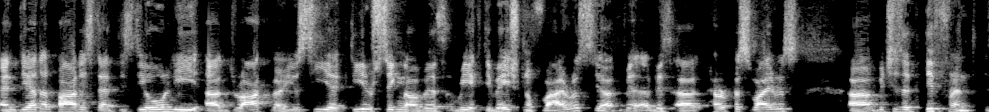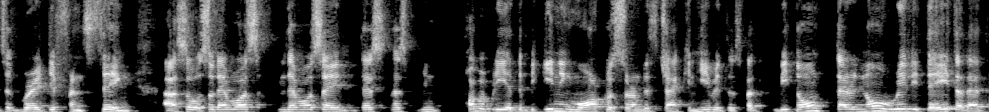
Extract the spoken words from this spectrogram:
And the other part is that it's the only uh, drug where you see a clear signal with reactivation of virus, yeah, with uh, herpes virus. Uh, which is a different, it's a very different thing. Uh, so, so there was, there was a, there's, there's been probably at the beginning more concern with JAK inhibitors, but we don't, there are no really data that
